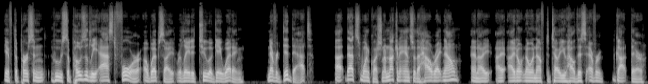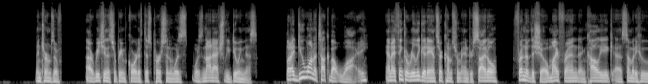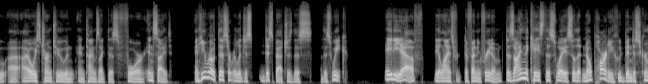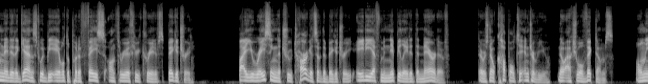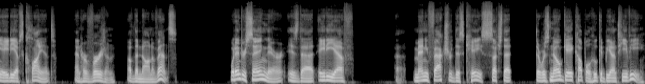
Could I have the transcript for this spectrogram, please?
if the person who supposedly asked for a website related to a gay wedding never did that? Uh, that's one question. I'm not going to answer the how right now. And I, I, I, don't know enough to tell you how this ever got there in terms of uh, reaching the Supreme Court if this person was, was not actually doing this. But I do want to talk about why. And I think a really good answer comes from Andrew Seidel, friend of the show, my friend and colleague, uh, somebody who uh, I always turn to in, in times like this for insight. And he wrote this at Religious Dispatches this, this week. ADF, the Alliance for Defending Freedom, designed the case this way so that no party who'd been discriminated against would be able to put a face on 303 Creative's bigotry. By erasing the true targets of the bigotry, ADF manipulated the narrative. There was no couple to interview, no actual victims, only ADF's client and her version of the non events. What Andrew's saying there is that ADF uh, manufactured this case such that there was no gay couple who could be on TV.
